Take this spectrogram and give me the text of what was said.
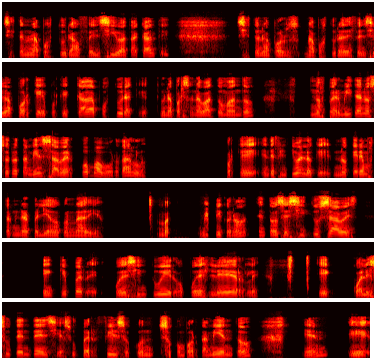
Si está en una postura ofensiva atacante, si está en una, una postura defensiva. ¿Por qué? Porque cada postura que, que, una persona va tomando nos permite a nosotros también saber cómo abordarlo. Porque en definitiva lo que no queremos terminar peleado con nadie. ¿Me explico, no? Entonces, si tú sabes en qué puedes intuir o puedes leerle cuál es su tendencia, su perfil, su, su comportamiento, ¿bien? Eh,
